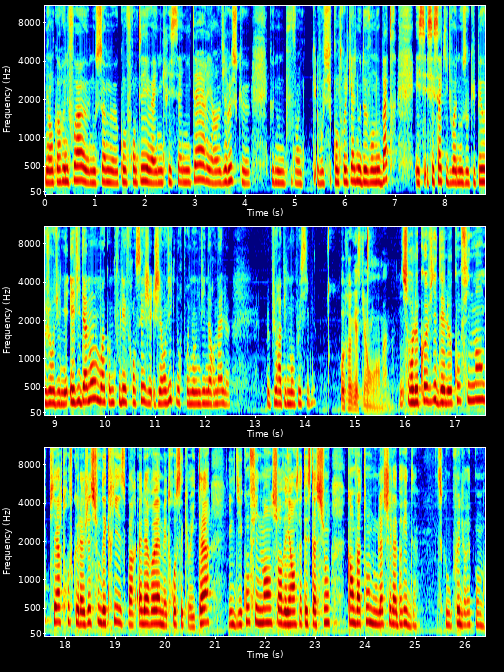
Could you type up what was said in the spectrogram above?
Mais encore une fois, euh, nous sommes confrontés à une crise sanitaire et à un virus que, contre lequel nous devons nous battre. Et c'est ça qui doit nous occuper aujourd'hui. Mais évidemment, moi, comme tous les Français, j'ai envie que nous reprenions une vie normale le plus rapidement possible. Autre question, Roman. Sur le Covid et le confinement, Pierre trouve que la gestion des crises par LREM est trop sécuritaire. Il dit confinement, surveillance, attestation. Quand va-t-on nous lâcher la bride? Est-ce que vous pouvez lui répondre?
